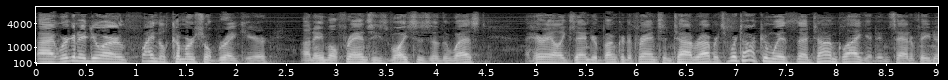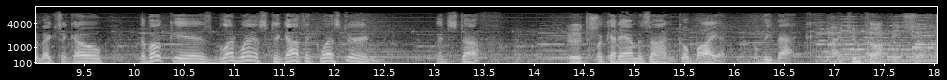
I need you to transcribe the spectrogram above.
All right, we're going to do our final commercial break here on Emil Franzi's Voices of the West. Harry Alexander, Bunker de France, and Todd Roberts. We're talking with uh, Tom Clagett in Santa Fe, New Mexico. The book is Blood West, a Gothic Western. Good stuff. Good. Look at Amazon. Go buy it. We'll be back. Buy two copies.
